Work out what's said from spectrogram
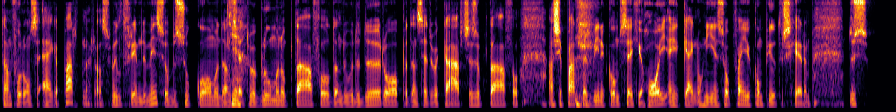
dan voor onze eigen partner. Als wildvreemde mensen op bezoek komen, dan Ja. zetten we bloemen op tafel, dan doen we de deur open, dan zetten we kaartjes op tafel. Als je partner binnenkomt, zeg je hoi en je kijkt nog niet eens op van je computerscherm. Dus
